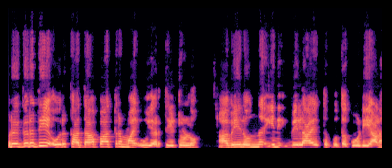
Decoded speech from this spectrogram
പ്രകൃതിയെ ഒരു കഥാപാത്രമായി ഉയർത്തിയിട്ടുള്ളൂ. അവയിൽ ഒന്ന് ഇനി വിലായത്ത് പുത കൂടിയാണ്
